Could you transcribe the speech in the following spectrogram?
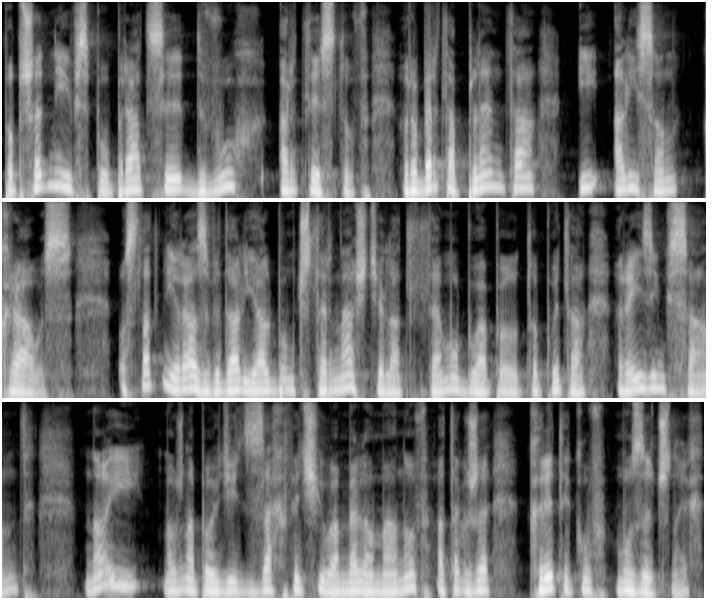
poprzedniej współpracy dwóch artystów Roberta Plenta i Alison Krauss. Ostatni raz wydali album 14 lat temu, była to płyta Raising Sand, no i można powiedzieć, zachwyciła melomanów, a także krytyków muzycznych.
